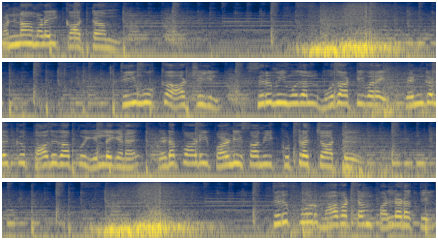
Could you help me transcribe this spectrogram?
அண்ணாமலை காட்டம். திமுக ஆட்சியில் சிறுமி முதல் மூதாட்டி வரை பெண்களுக்கு பாதுகாப்பு இல்லை என எடப்பாடி பழனிசாமி குற்றச்சாட்டு. திருப்பூர் மாவட்டம் பல்லடத்தில்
